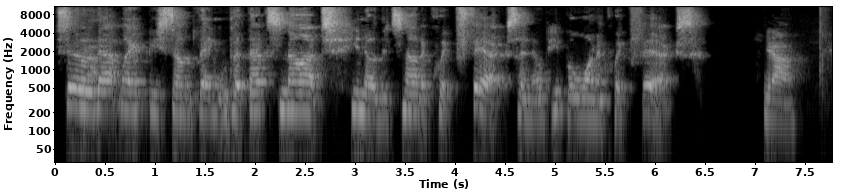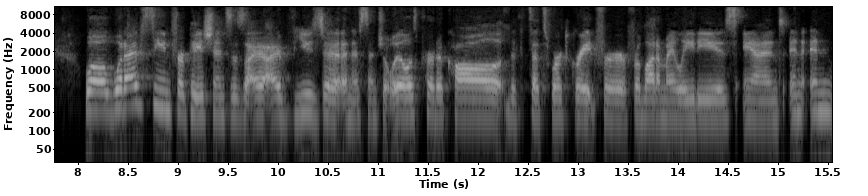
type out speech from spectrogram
So that might be something, but that's not, you know, that's not a quick fix. I know people want a quick fix. Yeah. Well, what I've seen for patients is I, have used a, an essential oils protocol that, that's worked great for, for a lot of my ladies and, and, and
